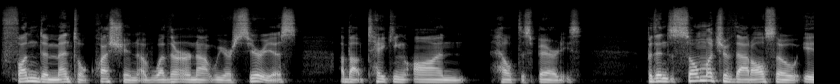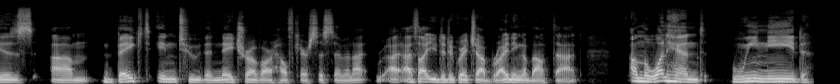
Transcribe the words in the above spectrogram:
fundamental question of whether or not we are serious about taking on health disparities. But then so much of that also is um, baked into the nature of our healthcare system. And I, I thought you did a great job writing about that. On the one hand, we need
